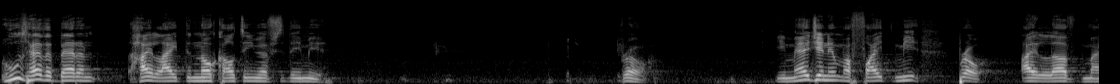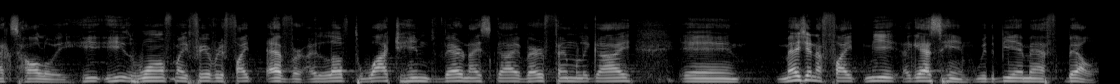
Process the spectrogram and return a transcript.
who's have a better highlight than knockout in UFC than me? Bro. Imagine him a fight me. Bro, I love Max Holloway. He, he's one of my favorite fight ever. I love to watch him. Very nice guy, very family guy. And imagine a fight me against him with the BMF belt.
